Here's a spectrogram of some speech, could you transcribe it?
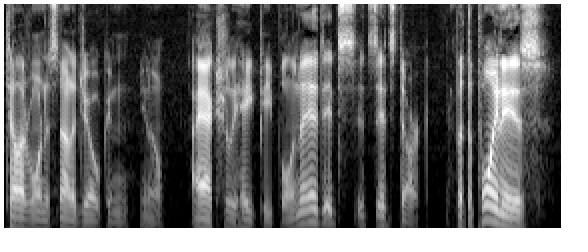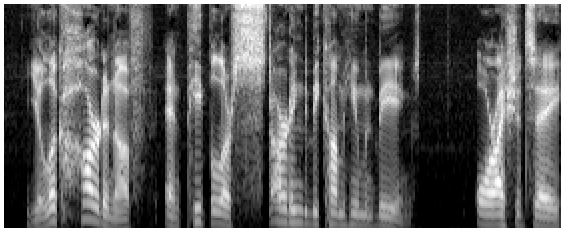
tell everyone it's not a joke and you know i actually hate people and it, it's it's it's dark. But the point is you look hard enough and people are starting to become human beings. Or i should say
